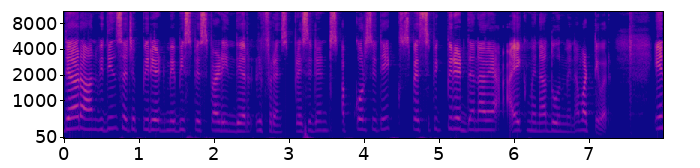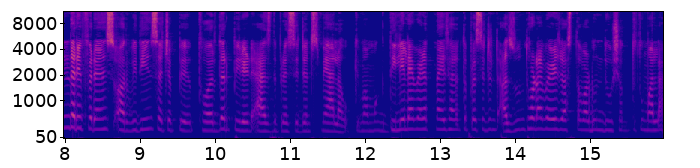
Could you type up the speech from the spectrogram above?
Thereon within such a period may be specified in their reference president of course इथे एक स्पेसिफिक पिरियड देणार आहे. एक महिना दोन महिना वाटेवर in the reference or within such a further period as the president's may allow किंवा मग दिलेल्या वेळात नाही झालं तर प्रेसिडेंट अजून थोडा वेळ जास्त वाढून देऊ शकतो तुम्हाला.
